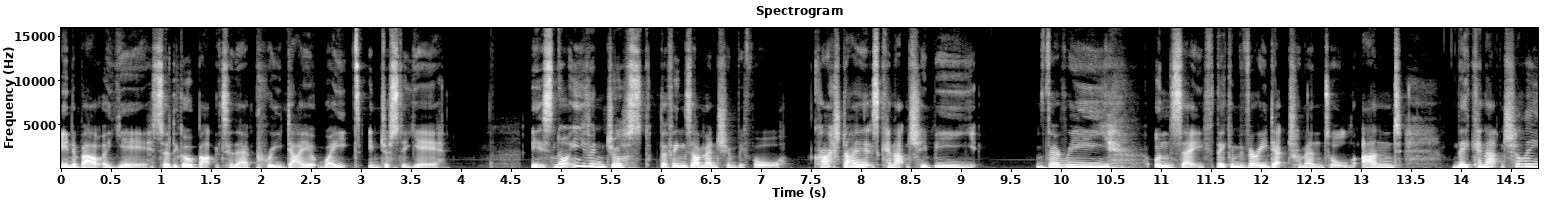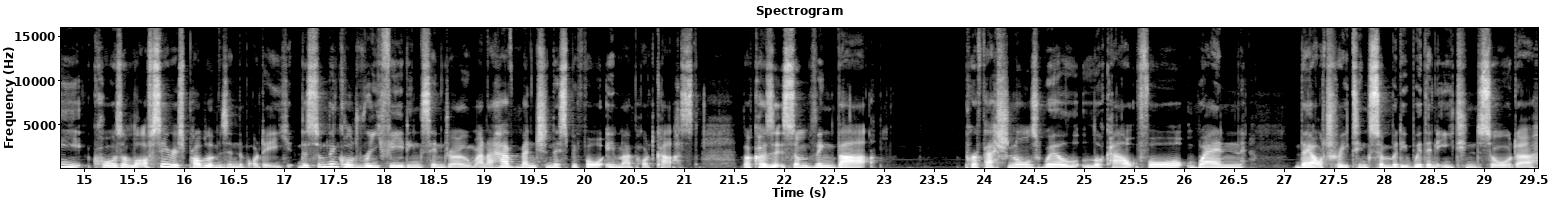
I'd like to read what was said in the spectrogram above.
in about a year. So they go back to their pre diet weight in just a year. It's not even just the things I mentioned before. Crash diets can actually be very unsafe, they can be very detrimental, and they can actually cause a lot of serious problems in the body. There's something called refeeding syndrome, and I have mentioned this before in my podcast because it's something that professionals will look out for when they are treating somebody with an eating disorder.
